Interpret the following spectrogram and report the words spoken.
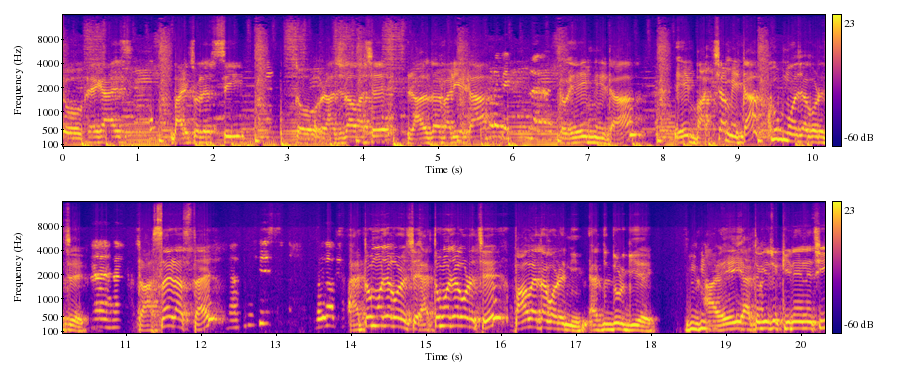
তো হে গাইস বাড়ি চলে এসেছি। তো রাজদাও আছে, রাজদার বাড়ি এটা। তো, এই মেয়েটা, এই বাচ্চা মেয়েটা খুব মজা করেছে। রাস্তায় রাস্তায় এত মজা করেছে, এত মজা করেছে, পাও ব্যথা করেনি, এত দূর গিয়ে। আর এই এত কিছু কিনে এনেছি।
